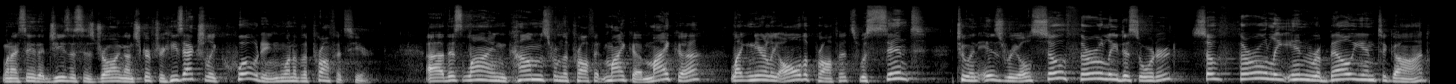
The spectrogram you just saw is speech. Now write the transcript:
when I say that Jesus is drawing on Scripture. He's actually quoting one of the prophets here. Uh, this line comes from the prophet Micah. Micah, like nearly all the prophets, was sent to an Israel so thoroughly disordered, so thoroughly in rebellion to God,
